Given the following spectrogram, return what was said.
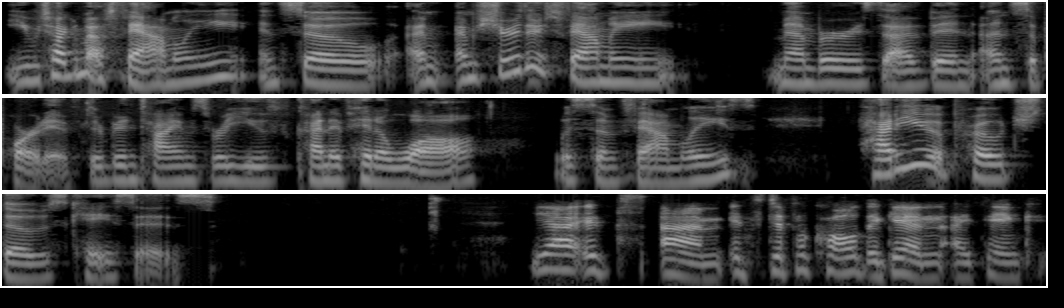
you were talking about family, and so I'm, I'm sure there's family members that have been unsupportive. There have been times where you've kind of hit a wall with some families. How do you approach those cases? Yeah, it's um, it's difficult. Again, I think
